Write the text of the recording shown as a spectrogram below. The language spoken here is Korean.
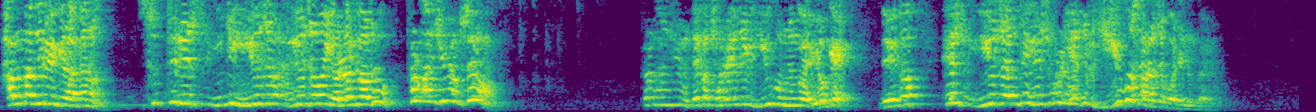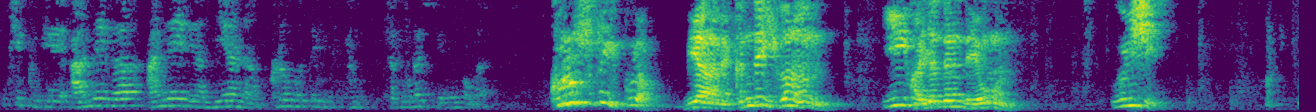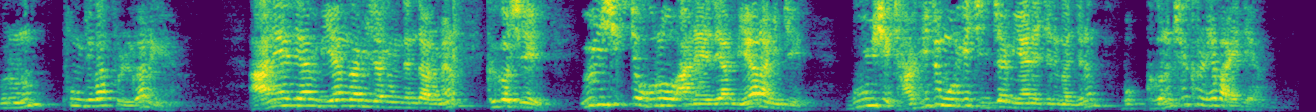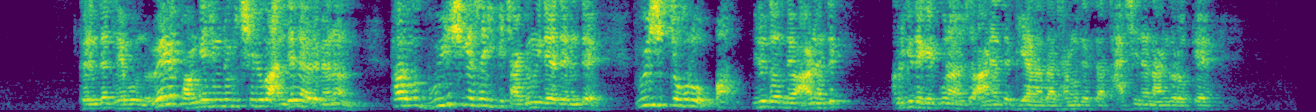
한마디로 얘기를 하면은 스트레스 이제 이 여자 이 여자와 연락이 와도 별 관심이 없어요. 별 관심이 없어요. 내가 저래야 될 이유가 없는 거예요. 여기에 내가 해소 이 여자한테 해소를 해야 될 이유가 사라져 버리는 거예요. 혹시 그게 아내가 아내에 대한 미안함 그런 것 때문에 작- 작용을 할 수도 있는 건가요? 그럴 수도 있고요. 미안하면. 근데 이거는 이 관련되는 내용은 의식으로는 통제가 불가능해요. 아내에 대한 미안감이 작용된다 그러면 그것이 의식적으로 아내에 대한 미안함인지 무의식 자기도 모르게 진짜 미안해지는 건지는 뭐 그거는 체크를 해봐야 돼요. 그런데 대부분 왜 관계 중독이 치료가 안 되냐 그러면은 바로 그 무의식에서 이게 작용이 돼야 되는데 의식적으로 아 이러다 내가 아내한테 그렇게 되겠구나 해서 아내한테 미안하다 잘못했다 다시는 안 그렇게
